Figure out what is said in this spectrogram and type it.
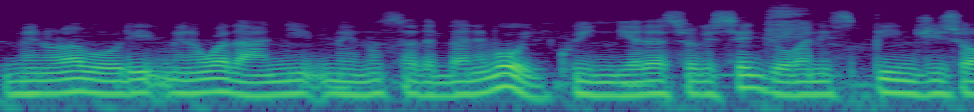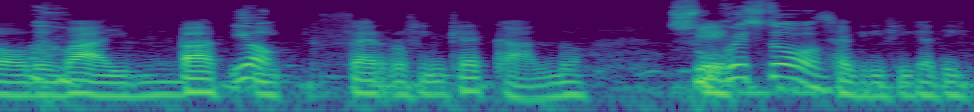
Meno lavori, meno guadagni, meno state bene voi. Quindi adesso che sei giovane, spingi sodo, vai, batti Io- il ferro finché è caldo. Su e questo- sacrificati.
